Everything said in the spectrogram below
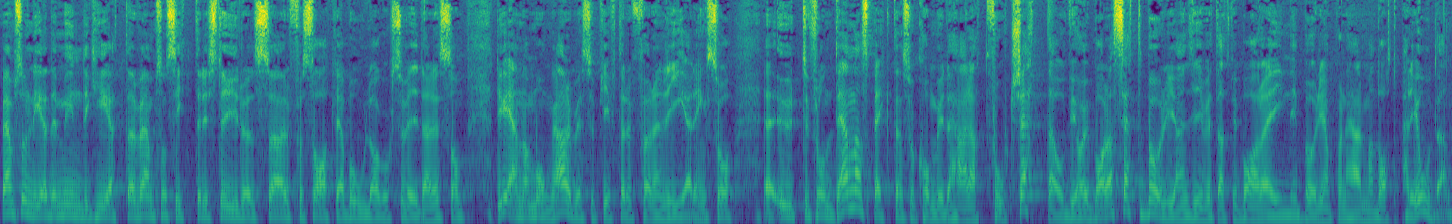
vem som leder myndigheter, vem som sitter i styrelser för statliga bolag och så vidare. Som, det är en av många många arbetsuppgifter för en regering. Så eh, utifrån den aspekten så kommer det här att fortsätta och vi har ju bara sett början givet att vi bara är inne i början på den här mandatperioden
